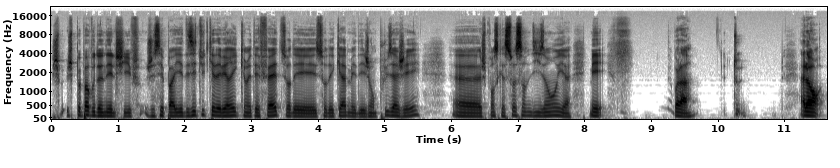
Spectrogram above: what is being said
Je, ne peux pas vous donner le chiffre. Je sais pas. Il y a des études cadavériques qui ont été faites sur des, sur des cas, mais des gens plus âgés. Euh, je pense qu'à 70 ans, il y a. Mais voilà. Alors,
